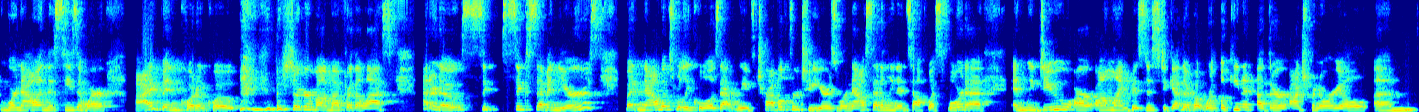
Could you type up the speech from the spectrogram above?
we're now in this season where I've been quote unquote the sugar mama for the last, I don't know, six, six, seven years. But now what's really cool is that we've traveled for two years. We're now settling in Southwest Florida and we do our online business together, but we're looking at other entrepreneurial um,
